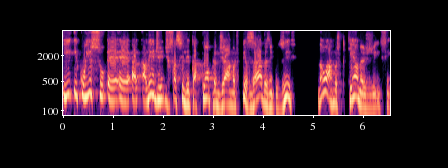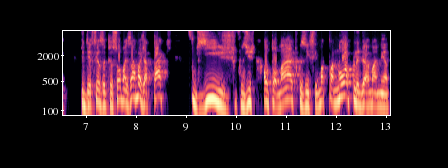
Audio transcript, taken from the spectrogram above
E, e com isso, é, é, além de, de, facilitar a compra de armas pesadas, inclusive, não armas pequenas, de, enfim, de defesa pessoal, mas armas de ataque, fuzis, fuzis automáticos, enfim, uma panóplia de armamento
